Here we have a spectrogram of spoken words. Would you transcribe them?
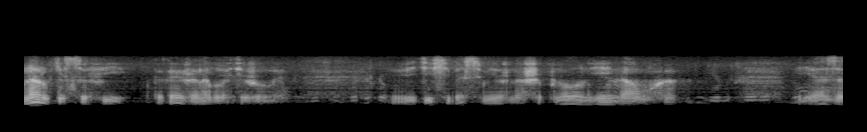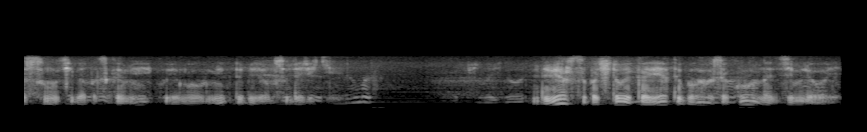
на руки Софии. Какая же она была тяжелая. «Веди себя смирно», — шепнул он ей на ухо. «Я засуну тебя под скамейку, и мы вмиг доберемся до реки». Дверца почтовой кареты была высоко над землей,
